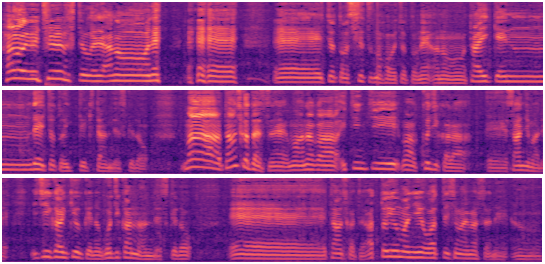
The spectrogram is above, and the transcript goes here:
Hello YouTube! ということで、あのー、ね、えー、えー、ちょっと施設の方、ちょっとね、あのー、体験でちょっと行ってきたんですけど、まあ、楽しかったですね。まあ、なんか、1日、まあ、9時から、えー、3時まで、1時間休憩の5時間なんですけど、えー、楽しかった。あっという間に終わってしまいましたね。うん。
